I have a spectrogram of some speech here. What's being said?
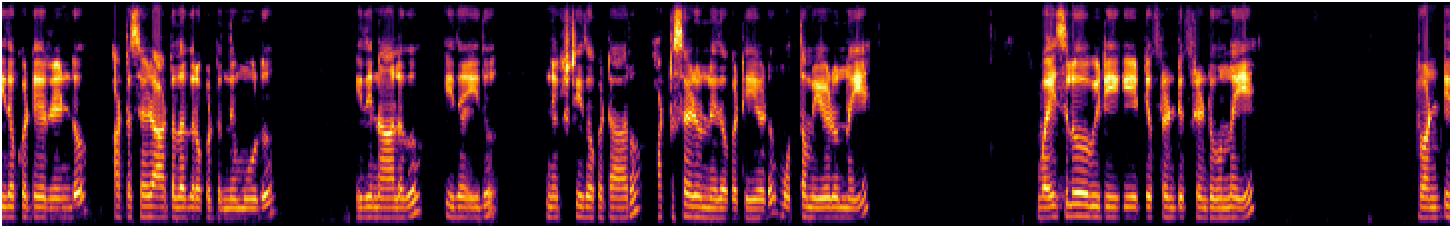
ఇది ఒకటి రెండు అటు సైడ్ ఆట దగ్గర ఒకటి ఉంది మూడు ఇది నాలుగు ఇది ఐదు నెక్స్ట్ ఇది ఒకటి ఆరు అటు సైడ్ ఉన్నది ఒకటి ఏడు మొత్తం ఏడు ఉన్నాయి. వయసులో వీటికి డిఫరెంట్ డిఫరెంట్ ఉన్నాయి. ట్వంటీ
